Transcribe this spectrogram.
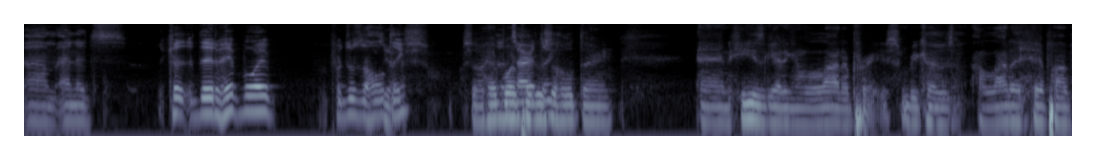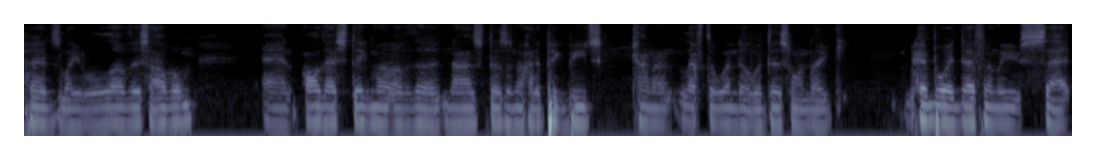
Um, and it's because did Hit Boy produce the whole thing? Yes. So Hit Boy entire produced the whole thing, and he's getting a lot of praise because a lot of hip hop heads like love this album, and all that stigma of the Nas doesn't know how to pick beats kind of left the window with this one. Like Hit Boy definitely sat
